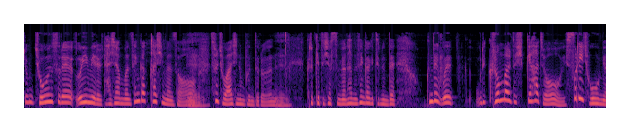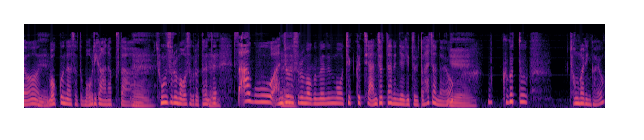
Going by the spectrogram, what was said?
좀 좋은 술의 의미를 다시 한번 생각하시면서 예. 술 좋아하시는 분들은 예. 그렇게 드셨으면 하는 생각이 드는데 근데 왜 우리 그런 말도 쉽게 하죠. 술이 좋으면 네. 먹고 나서도 머리가 안 아프다. 예. 좋은 술을 먹어서 그렇다. 근데 네. 싸고 안 좋은 네. 술을 먹으면은 뭐 뒤끝이 안 좋다는 얘기들도 하잖아요. 예. 뭐 그것도 정말인가요?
